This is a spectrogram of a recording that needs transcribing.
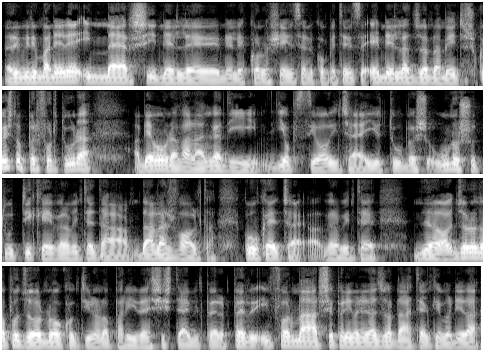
rimanere immersi nelle, nelle conoscenze, nelle competenze e nell'aggiornamento. Su questo, per fortuna, abbiamo una valanga di, di opzioni, cioè YouTube, uno su tutti che veramente dà, dà la svolta. Comunque, cioè, veramente no, giorno dopo giorno continuano ad apparire sistemi per, per informarsi, per rimanere aggiornati anche in maniera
